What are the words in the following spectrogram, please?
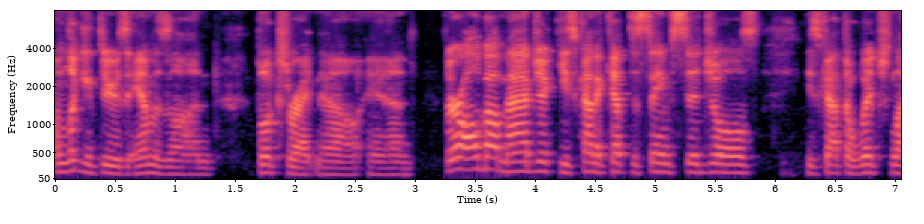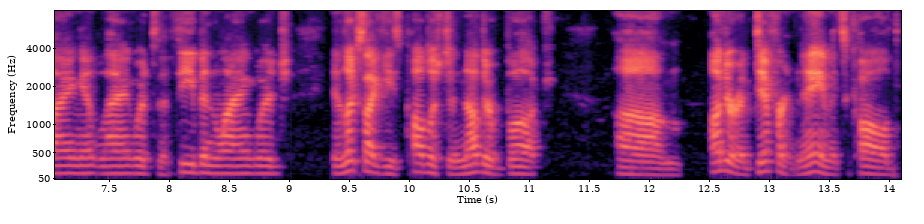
I'm looking through his Amazon books right now, and they're all about magic. He's kind of kept the same sigils. He's got the witch language, the Theban language. It looks like he's published another book um, under a different name. It's called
